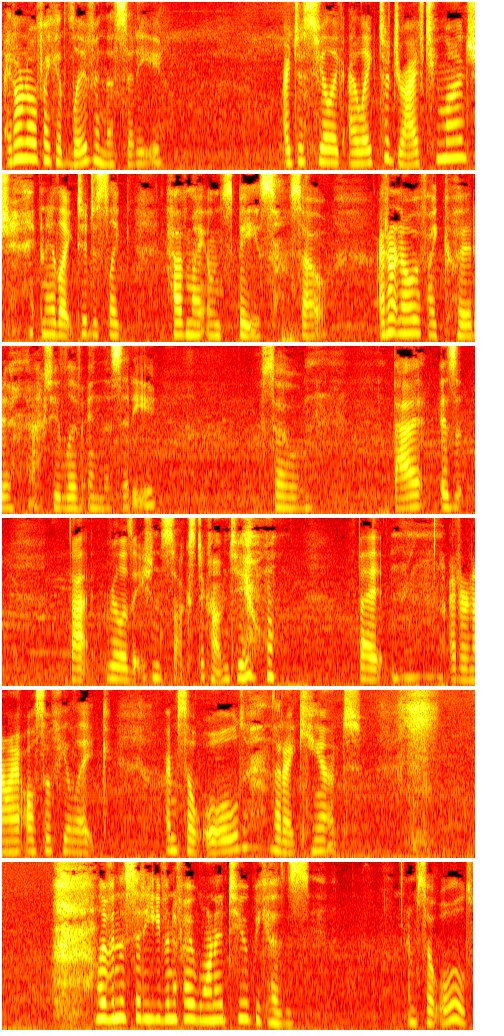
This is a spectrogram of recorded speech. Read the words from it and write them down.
I don't know if I could live in the city. I just feel like I like to drive too much and I like to just like have my own space. So I don't know if I could actually live in the city. So that is that realization sucks to come to. but I don't know. I also feel like I'm so old that I can't live in the city even if I wanted to because I'm so old.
